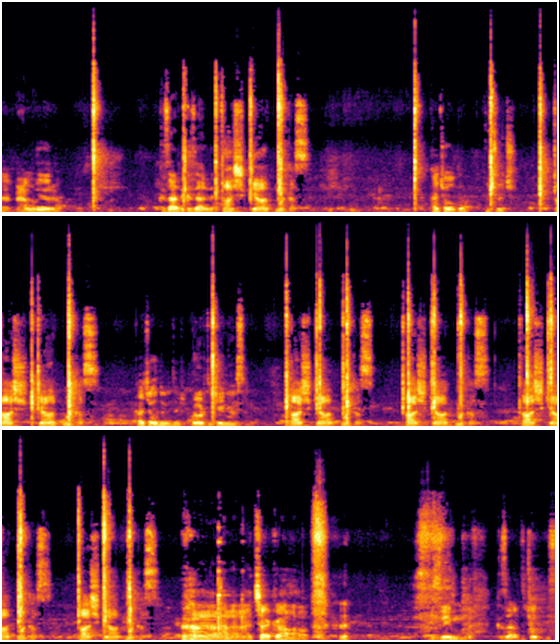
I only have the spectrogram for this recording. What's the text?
Evet, ben vuruyorum. Kızardı kızardı. Taş, kağıt, makas. Kaç oldu? 3-3. Taş, kağıt, makas. Kaç oldu müdür? 4-3 yeniyorsun. Taş, kağıt, makas. Taş, kağıt, makas. Taş, kağıt, makas. Taş, kağıt, makas. Çakal. İzleyin bunu. Kızardı çok pis.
